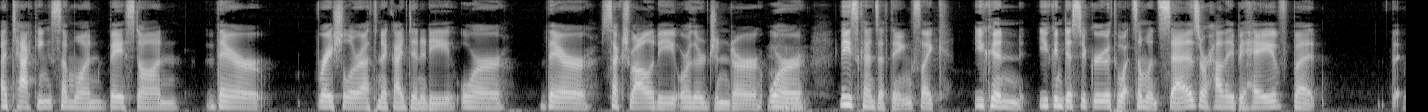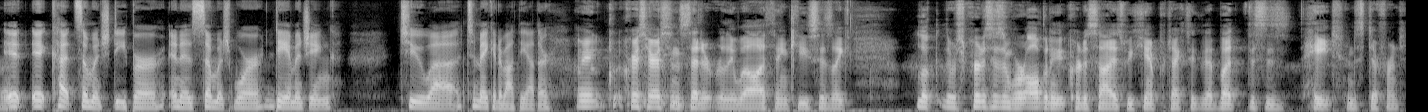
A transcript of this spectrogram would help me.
attacking someone based on their racial or ethnic identity or their sexuality or their gender or mm-hmm. these kinds of things. Like you can you can disagree with what someone says or how they behave but Right. it it cuts so much deeper and is so much more damaging to uh to make it about the other I mean, Chris Harrison said it really well. I think he says like, "Look, there's criticism. We're all going to get criticized. We can't protect that, but this is hate, and it's different.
